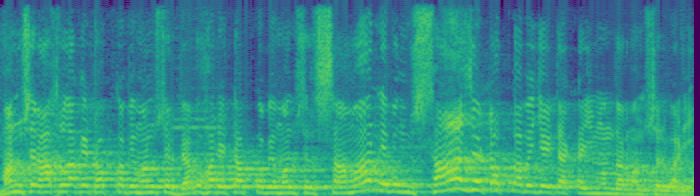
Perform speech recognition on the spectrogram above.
মানুষের আখলাকে টপকাবে, মানুষের ব্যবহারে টপকাবে, মানুষের সামান এবং সাজে টপকাবে যে এটা একটা ইমানদার মানুষের বাড়ি।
